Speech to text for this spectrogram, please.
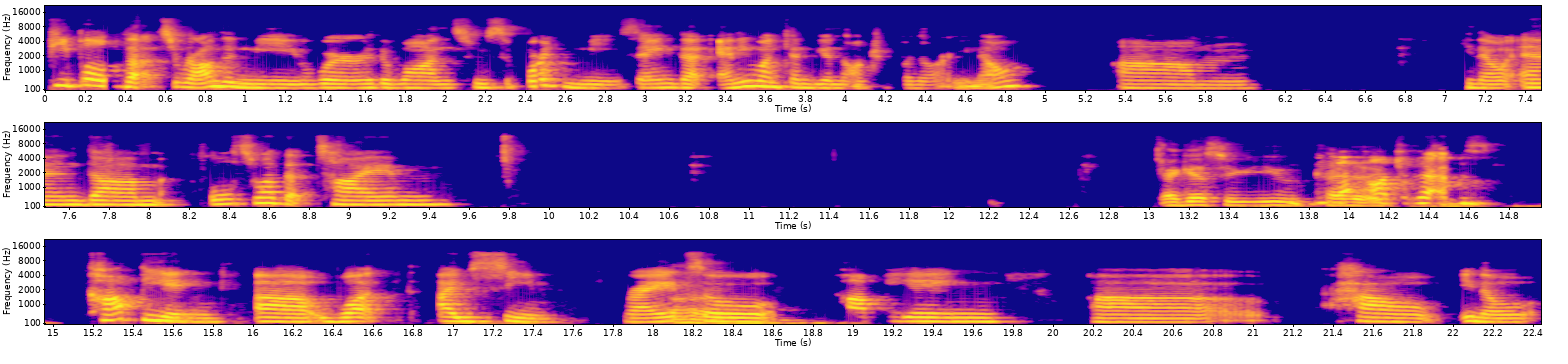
people that surrounded me were the ones who supported me, saying that anyone can be an entrepreneur, you know? Um, you know, and um, also at that time, I guess you, you kind of. I was copying uh, what I've seen, right? Uh-huh. So copying. Uh, how you know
